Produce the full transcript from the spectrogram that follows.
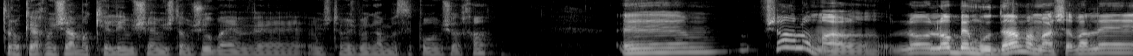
אתה לוקח משם כלים שהם השתמשו בהם ומשתמש בהם גם בסיפורים שלך? אה, אפשר לומר, לא, לא במודע ממש, אבל אה,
